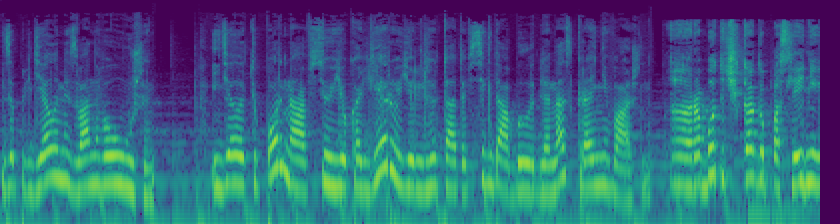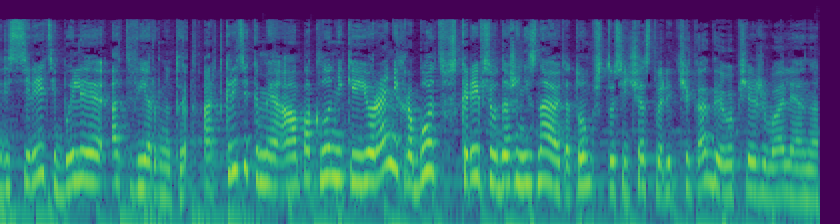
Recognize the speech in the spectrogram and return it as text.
за пределами званого ужина и делать упор на всю ее карьеру, ее результаты всегда было для нас крайне важно. А, работы Чикаго последних десятилетий были отвергнуты арт-критиками, а поклонники ее ранних работ, скорее всего, даже не знают о том, что сейчас творит Чикаго и вообще жива ли она.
